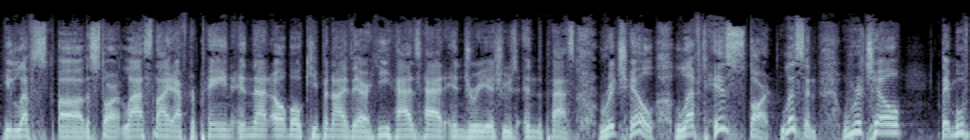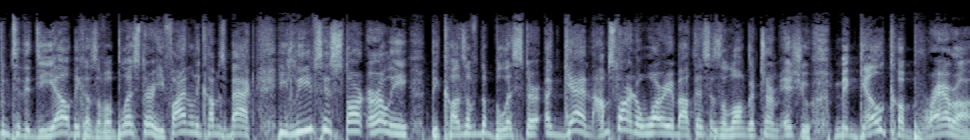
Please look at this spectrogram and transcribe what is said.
He left uh, the start last night after pain in that elbow. Keep an eye there. He has had injury issues in the past. Rich Hill left his start. Listen, Rich Hill. They moved him to the DL because of a blister. He finally comes back. He leaves his start early because of the blister again. I'm starting to worry about this as a longer term issue. Miguel Cabrera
